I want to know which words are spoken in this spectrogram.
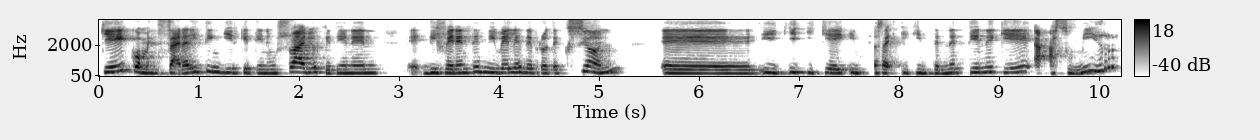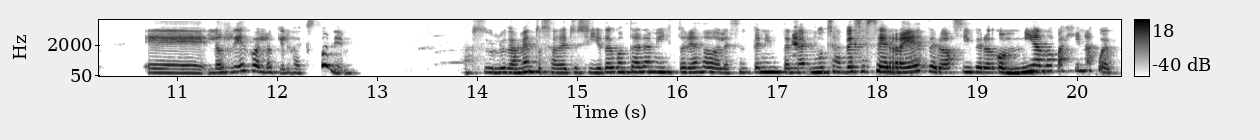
que comenzara a distinguir que tiene usuarios, que tienen eh, diferentes niveles de protección eh, y, que, Internet tiene que asumir los riesgos a los que los exponen. Absolutamente, o sea, de hecho, si yo te contara mis historias de adolescente en internet, muchas veces cerré, pero así, pero con miedo páginas web.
